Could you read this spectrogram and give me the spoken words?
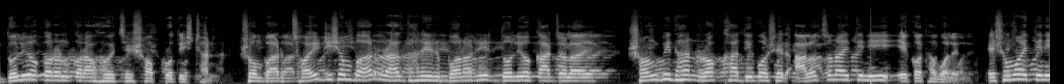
দলীয়করণ করা হয়েছে সব প্রতিষ্ঠান। সোমবার ছয় ডিসেম্বর রাজধানীর বনানীর দলীয় কার্যালয়ে সংবিধান রক্ষা দিবসের আলোচনায় তিনি একথা বলেন। এ সময় তিনি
